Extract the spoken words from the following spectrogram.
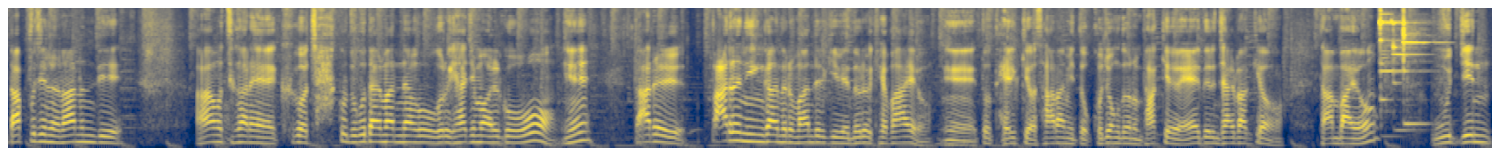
나쁘지는 않은데 아무튼 간에 그거 자꾸 누구 닮았냐고 그렇게 하지 말고 예? 딸을 빠른 인간으로 만들기 위해 노력해 봐요. 예. 또 될겨 사람이 또 그 정도는 바뀌어요. 애들은 잘 바뀌어. 다음 봐요. 우진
